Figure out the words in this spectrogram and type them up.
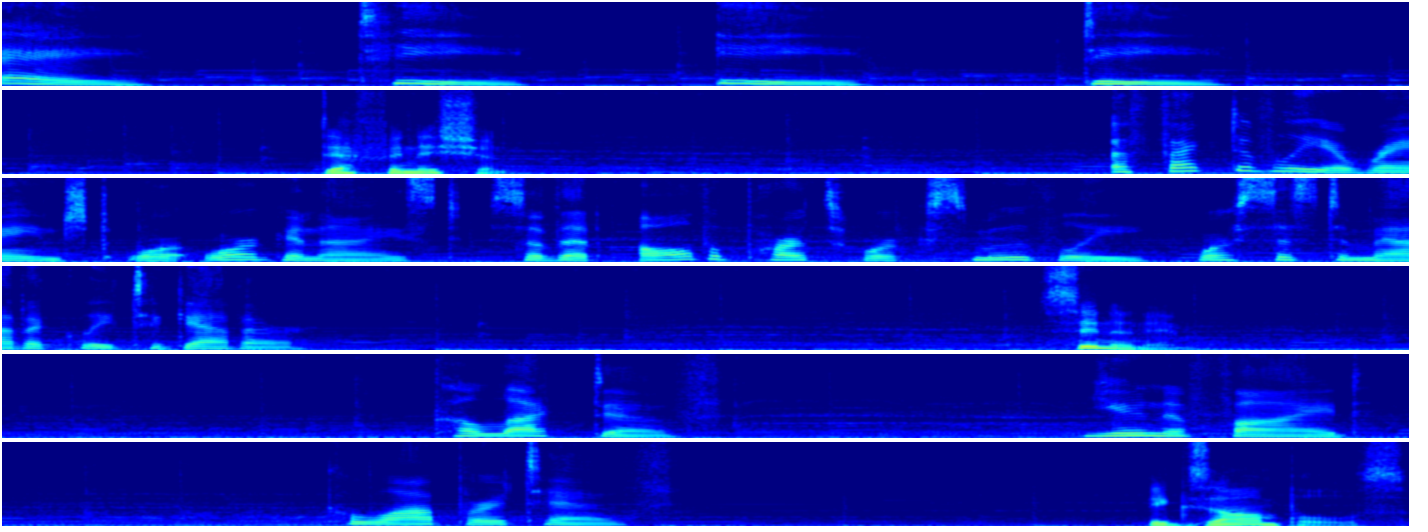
A T E D. Definition Effectively arranged or organized so that all the parts work smoothly or systematically together. Synonym Collective, Unified, Cooperative. Examples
